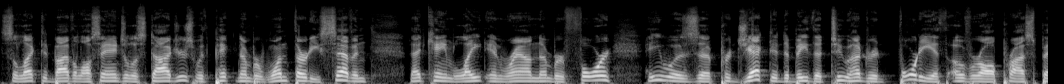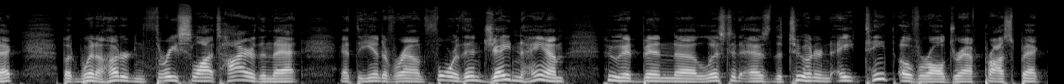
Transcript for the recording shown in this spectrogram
selected by the Los Angeles Dodgers with pick number 137. That came late in round number four. He was uh, projected to be the 240th overall prospect, but went 103 slots higher than that at the end of round four. Then Jaden Hamm, who had been uh, listed as the 218th overall draft prospect,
